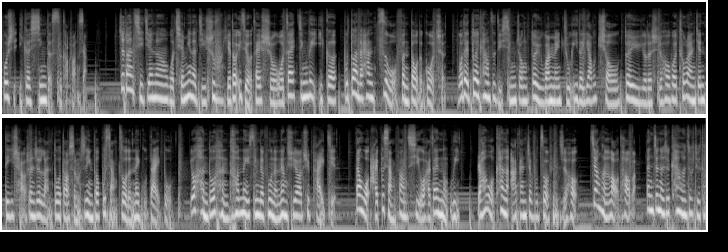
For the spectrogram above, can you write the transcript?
或是一个新的思考方向。这段期间呢，我前面的集数也都一直有在说，我在经历一个不断的和自我奋斗的过程。我得对抗自己心中对于完美主义的要求，对于有的时候会突然间低潮，甚至懒惰到什么事情都不想做的那股怠惰，有很多很多内心的负能量需要去排解。但我还不想放弃，我还在努力。然后我看了《阿甘》这部作品之后，这样很老套吧？但真的是看完就觉得，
